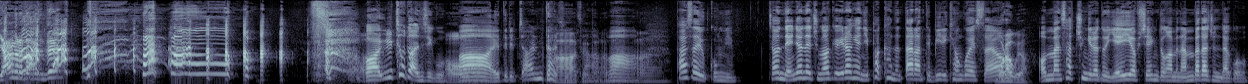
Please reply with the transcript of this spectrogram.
야, 그래도 안 돼? 와, 1초도 안 쉬고. 어. 와, 애드립 짱이다, 아, 진짜. 대단하다. 와. 아. 8460님. 전 내년에 중학교 1학년 입학하는 딸한테 미리 경고했어요. 뭐라고요? 엄만 사춘기라도 예의 없이 행동하면 안 받아준다고.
